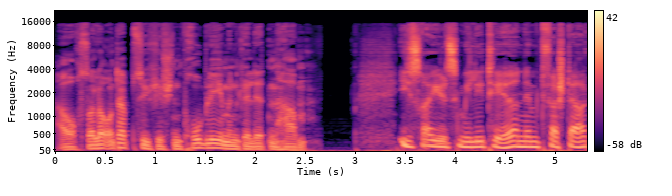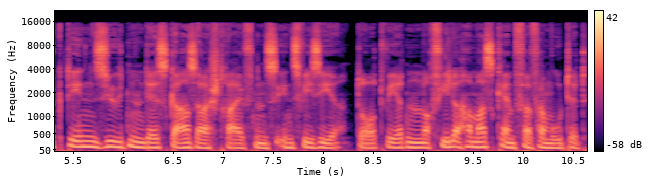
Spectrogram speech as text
Auch soll er unter psychischen Problemen gelitten haben. Israels Militär nimmt verstärkt den Süden des Gazastreifens ins Visier. Dort werden noch viele Hamas-Kämpfer vermutet.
